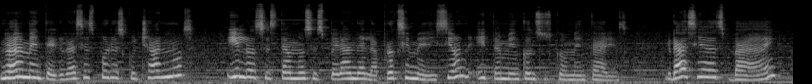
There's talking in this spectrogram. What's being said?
Nuevamente gracias por escucharnos y los estamos esperando en la próxima edición y también con sus comentarios. Gracias, bye.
